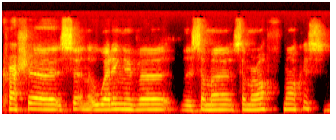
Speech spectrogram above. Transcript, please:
crash a certain little wedding over the summer summer off, Marcus?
